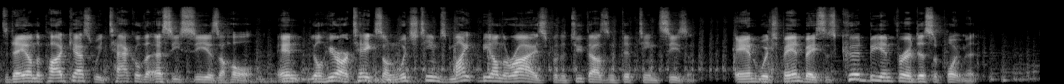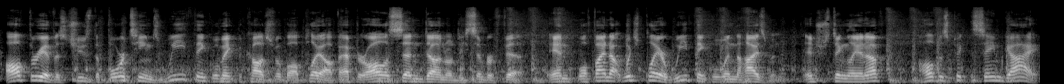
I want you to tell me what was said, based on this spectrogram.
Today on the podcast, we tackle the SEC as a whole, and you'll hear our takes on which teams might be on the rise for the 2015 season, and which fan bases could be in for a disappointment. All three of us choose the four teams we think will make the college football playoff after all is said and done on December 5th. And we'll find out which player we think will win the Heisman. Interestingly enough, all of us picked the same guy.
